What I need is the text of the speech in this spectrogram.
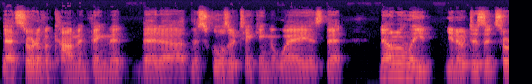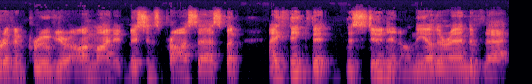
that's sort of a common thing that that uh, the schools are taking away is that not only you know does it sort of improve your online admissions process, but I think that the student on the other end of that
